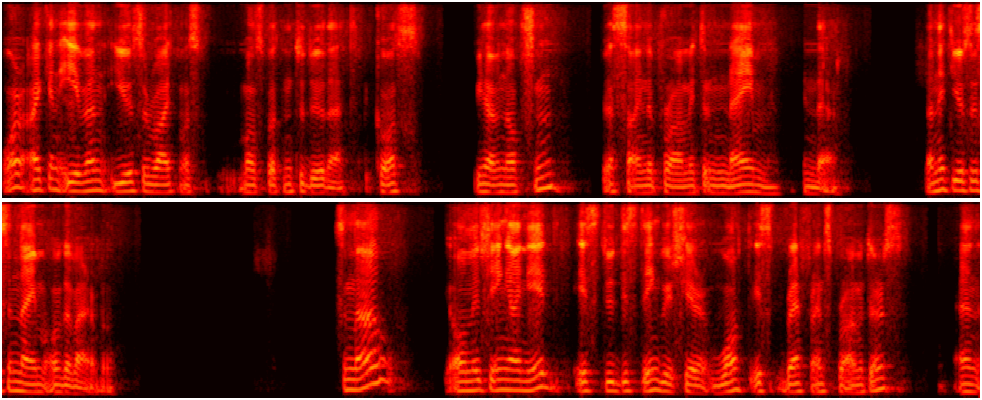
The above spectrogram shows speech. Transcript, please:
or I can even use the right mouse, mouse button to do that because we have an option to assign the parameter name in there. Then it uses the name of the variable. So now the only thing I need is to distinguish here what is reference parameters and,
